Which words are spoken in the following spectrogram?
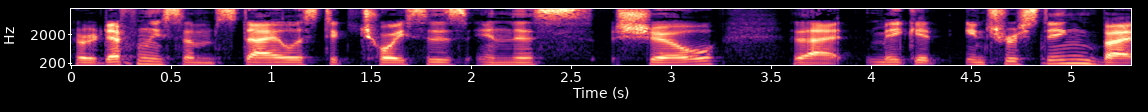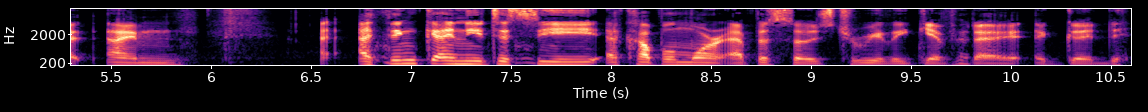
There are definitely some stylistic choices in this show that make it interesting, but I'm I think I need to see a couple more episodes to really give it a, a good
